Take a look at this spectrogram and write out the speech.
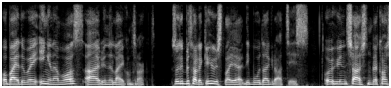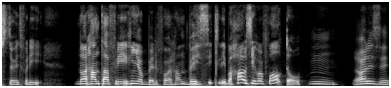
Og by the way, ingen av oss er under leiekontrakt. Så de betaler ikke husleie, de bor der gratis. Og hun kjæresten ble kastet ut fordi når han tar fri, hun jobber for han basically. But how is it her fault, though? Mm. Honestly.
